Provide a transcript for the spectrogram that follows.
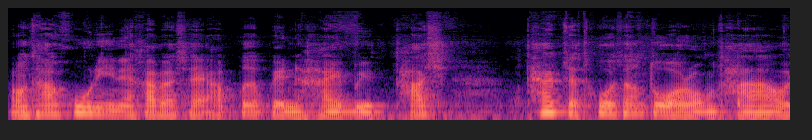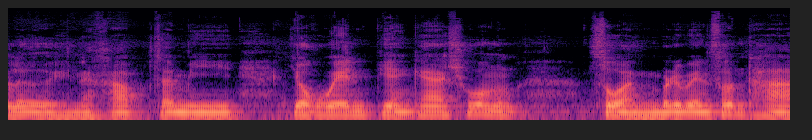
รองเท้าคู่นี้นะครับจะใช้ upper เป็น hybrid touch แทบจะทั่วทั้งตัวรองเท้าเลยนะครับ จะมียกเว้นเพียงแค่ช่วงส่วนบริเวณส้นเท้า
